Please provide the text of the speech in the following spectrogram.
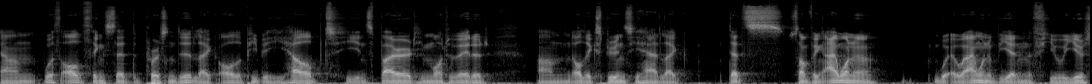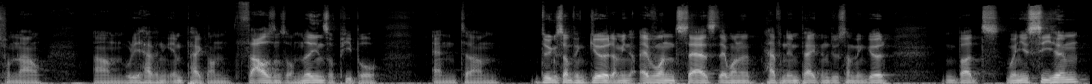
um, with all the things that the person did, like all the people he helped, he inspired, he motivated, um, and all the experience he had, like that's something I wanna where I want to be at in a few years from now. Um, really having an impact on thousands or millions of people and um, doing something good. I mean, everyone says they want to have an impact and do something good, but when you see him,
